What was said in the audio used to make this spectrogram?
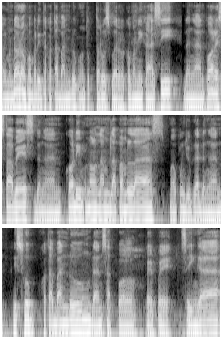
kami mendorong pemerintah kota Bandung untuk terus berkomunikasi dengan Polrestabes, dengan Kodim 0618, maupun juga dengan Dishub Kota Bandung dan Satpol PP. Sehingga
